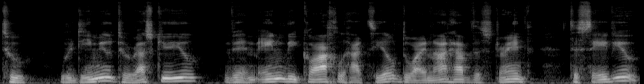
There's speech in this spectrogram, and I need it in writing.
to redeem you, to rescue you? Vim ein bi koach Do I not have the strength to save you?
